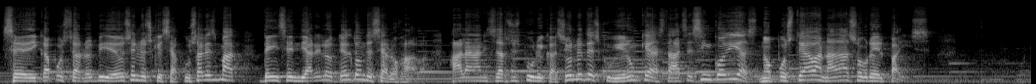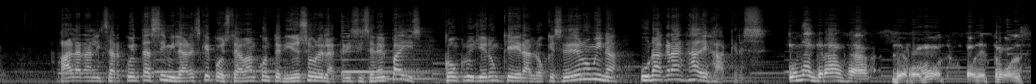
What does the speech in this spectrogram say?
Se dedica a postear los videos en los que se acusa al SMAT de incendiar el hotel donde se alojaba. Al analizar sus publicaciones descubrieron que hasta hace cinco días no posteaba nada sobre el país al analizar cuentas similares que posteaban contenido sobre la crisis en el país, concluyeron que era lo que se denomina una granja de hackers. Una granja de robots o de trolls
